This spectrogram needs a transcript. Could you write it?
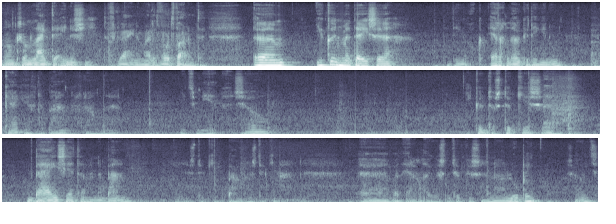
Langzaam lijkt de energie te verdwijnen, maar het wordt warmte. Um, je kunt met deze dingen ook erg leuke dingen doen. Kijk even de baan veranderen. Iets meer zo. Kunt er stukjes uh, bij zetten aan de baan. Een stukje, ik bouw een stukje aan. Uh, wat erg leuk is natuurlijk is een uh, looping. Zoiets.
